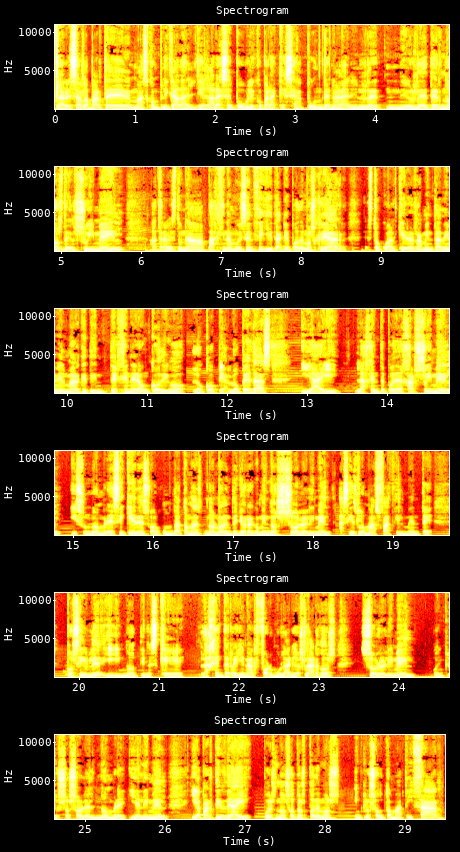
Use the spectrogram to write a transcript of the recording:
Claro, esa es la parte más complicada, el llegar a ese público para que se apunten a la newsletter, nos den su email a través de una página muy sencillita que podemos crear. Esto cualquier herramienta de email marketing te genera un código, lo copias, lo pegas y ahí la gente puede dejar su email y su nombre si quieres o algún dato más. Normalmente yo recomiendo solo el email, así es lo más fácilmente posible y no tienes que la gente rellenar formularios largos, solo el email o incluso solo el nombre y el email y a partir de ahí pues nosotros podemos incluso automatizar,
